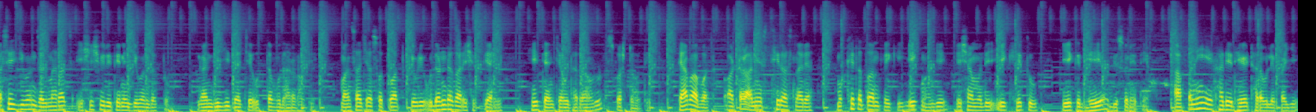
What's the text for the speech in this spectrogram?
असे जीवन जगणाराच यशस्वी जीवन जगतो. गांधीजी त्याचे उत्तम उदाहरण होते. माणसाच्या स्वत्वात केवढी उदंड कार्यशक्ती आहे हे त्यांच्या उदाहरणावरून स्पष्ट होते. त्याबाबत अटळ आणि स्थिर असणाऱ्या मुख्य तत्वांपैकी एक म्हणजे यशामध्ये एक हेतू एक ध्येय दिसून येते. आपणही एखादे ध्येय ठरवले पाहिजे.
